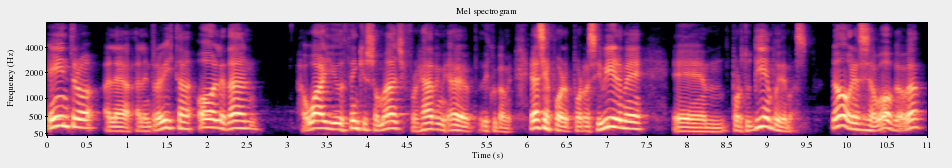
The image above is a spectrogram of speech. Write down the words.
Entro a la, a la entrevista, hola Dan, how are you? Thank you so much for having me. Eh, discúlpame. Gracias por, por recibirme, eh, por tu tiempo y demás. No, gracias a vos, bla, bla.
